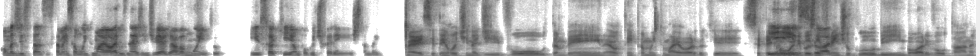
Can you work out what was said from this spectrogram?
Como as distâncias também são muito maiores, né? A gente viajava muito. Isso aqui é um pouco diferente também. É, e você tem rotina de voo também, né? O tempo é muito maior do que você pegar isso, o ônibus em frente ao clube e ir embora e voltar, né?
